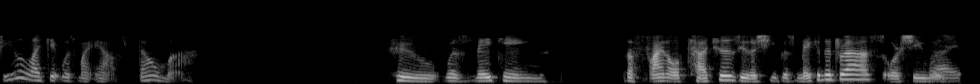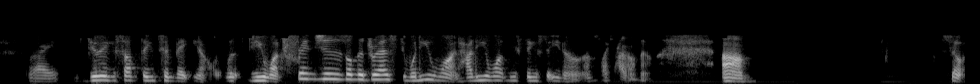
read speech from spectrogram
feel like it was my aunt Thelma who was making the final touches. Either she was making the dress or she was Right. Right. doing something to make you know do you want fringes on the dress what do you want how do you want these things to you know i was like i don't know um so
